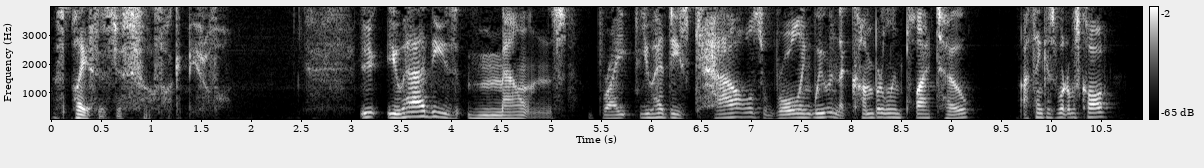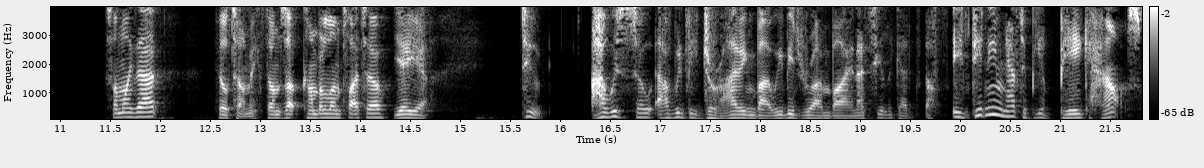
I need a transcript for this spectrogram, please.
This place is just so fucking beautiful. You you had these mountains, right? You had these cows rolling. We were in the Cumberland Plateau, I think is what it was called, something like that. He'll tell me. Thumbs up, Cumberland Plateau. Yeah, yeah, dude. I was so I would be driving by, we'd be driving by, and I'd see like a, a, It didn't even have to be a big house.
